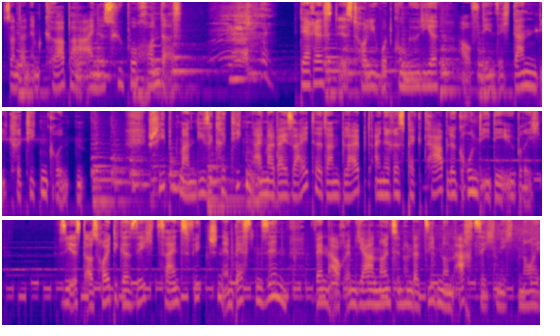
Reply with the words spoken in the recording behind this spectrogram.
sondern im Körper eines Hypochonders. Der Rest ist Hollywood-Komödie, auf den sich dann die Kritiken gründen. Schiebt man diese Kritiken einmal beiseite, dann bleibt eine respektable Grundidee übrig. Sie ist aus heutiger Sicht Science Fiction im besten Sinn, wenn auch im Jahr 1987 nicht neu.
